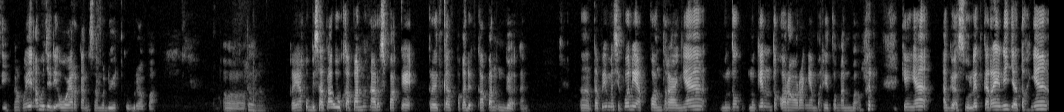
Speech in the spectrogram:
sih nah aku, aku jadi aware kan sama duitku berapa uh, kayak aku bisa tahu kapan harus pakai kredit card kapan enggak kan. Uh, tapi meskipun ya kontranya untuk mungkin untuk orang-orang yang perhitungan banget kayaknya agak sulit karena ini jatuhnya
